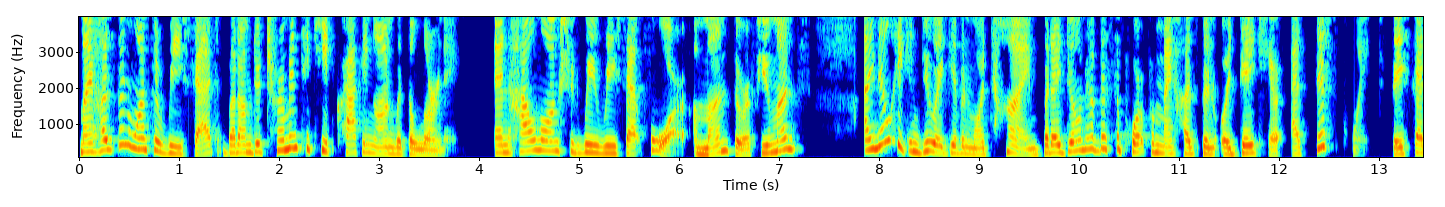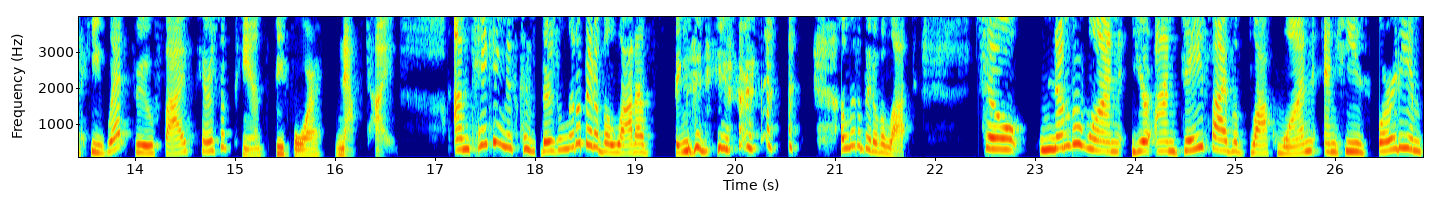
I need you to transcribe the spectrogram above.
My husband wants a reset, but I'm determined to keep cracking on with the learning. And how long should we reset for? A month or a few months? I know he can do it given more time, but I don't have the support from my husband or daycare at this point. They said he wet through five pairs of pants before nap time. I'm taking this because there's a little bit of a lot of things in here. a little bit of a lot. So number one, you're on day five of block one and he's already in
